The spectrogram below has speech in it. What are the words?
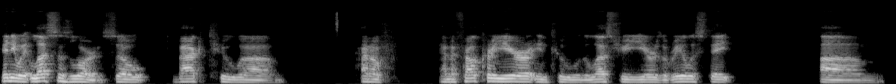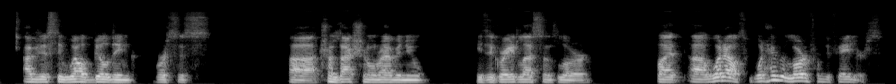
Anyway, lessons learned. So back to uh, kind of NFL career into the last few years of real estate. Um, obviously, wealth building versus uh, transactional revenue He's a great lessons learned. But uh, what else? What have you learned from the failures?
